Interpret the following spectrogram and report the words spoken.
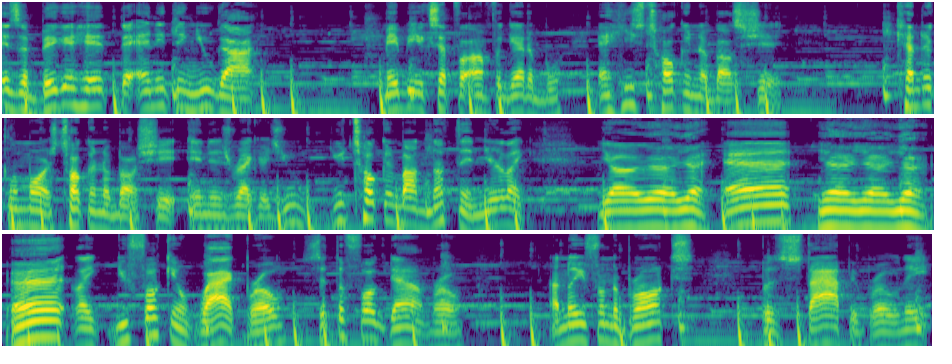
is a bigger hit than anything you got. Maybe except for Unforgettable. And he's talking about shit. Kendrick Lamar is talking about shit in his records. You you talking about nothing. You're like, yeah, yeah, yeah, eh, yeah, yeah, yeah, eh. Like you fucking whack, bro. Sit the fuck down, bro. I know you're from the Bronx, but stop it, bro. They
